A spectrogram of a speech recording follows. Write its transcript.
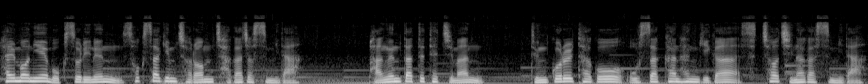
할머니의 목소리는 속삭임처럼 작아졌습니다. 방은 따뜻했지만 등골을 타고 오싹한 한기가 스쳐 지나갔습니다.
